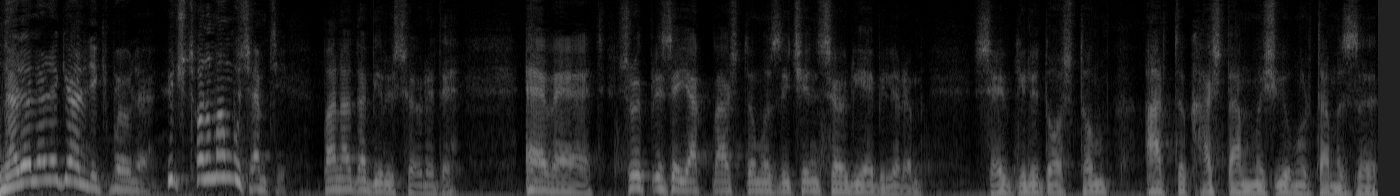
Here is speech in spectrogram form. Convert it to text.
Nerelere geldik böyle? Hiç tanımam bu semti. Bana da biri söyledi. Evet, sürprize yaklaştığımız için söyleyebilirim. Sevgili dostum, artık haşlanmış yumurtamızı,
